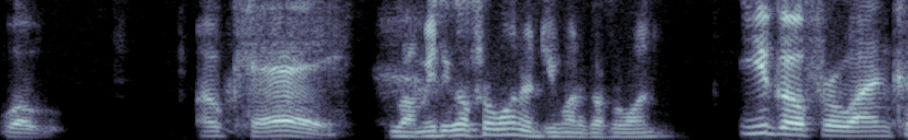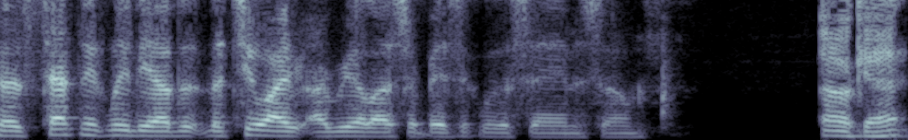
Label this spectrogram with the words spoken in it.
well, okay. You want me to go for one, or do you want to go for one? You go for one because technically the other the two I, I realized are basically the same. So Okay.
